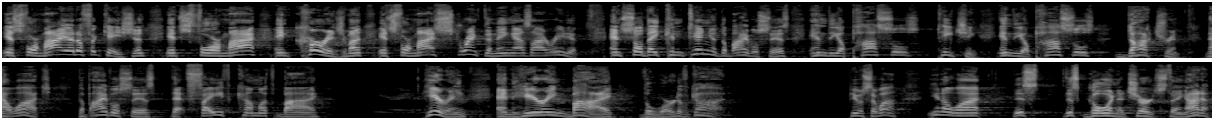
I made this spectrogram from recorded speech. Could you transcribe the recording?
is for my edification, it's for my encouragement, it's for my strengthening as I read it. And so they continued, the Bible says, in the apostles' teaching, in the apostles' doctrine. Now, watch. The Bible says that faith cometh by hearing, and hearing by the Word of God. People say, well, you know what? This, this going to church thing, I don't,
